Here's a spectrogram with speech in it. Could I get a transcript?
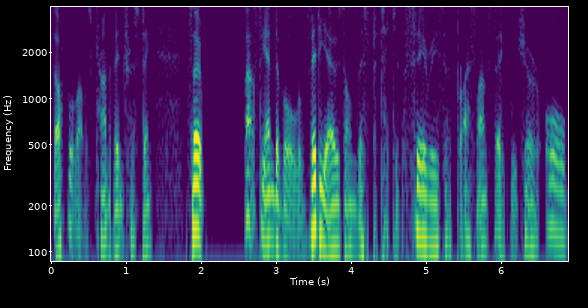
So I thought that was kind of interesting. So that's the end of all the videos on this particular series of Bryce Landscape, which are all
